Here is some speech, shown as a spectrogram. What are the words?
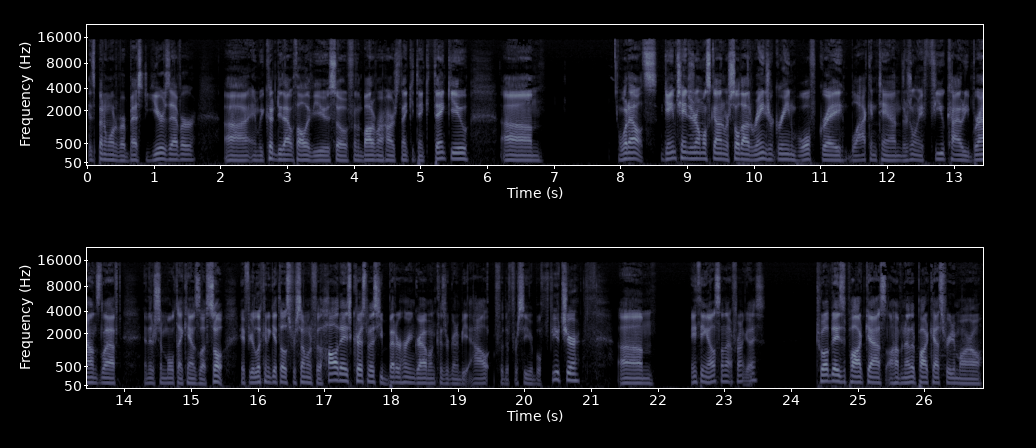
It's been one of our best years ever, uh, and we couldn't do that with all of you. So, from the bottom of our hearts, thank you, thank you, thank you. Um, what else? Game changers almost gone. We're sold out of Ranger Green, Wolf Gray, Black and Tan. There's only a few Coyote Browns left, and there's some multi cams left. So if you're looking to get those for someone for the holidays, Christmas, you better hurry and grab them because they're going to be out for the foreseeable future. Um, anything else on that front, guys? 12 days of podcast. I'll have another podcast for you tomorrow.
